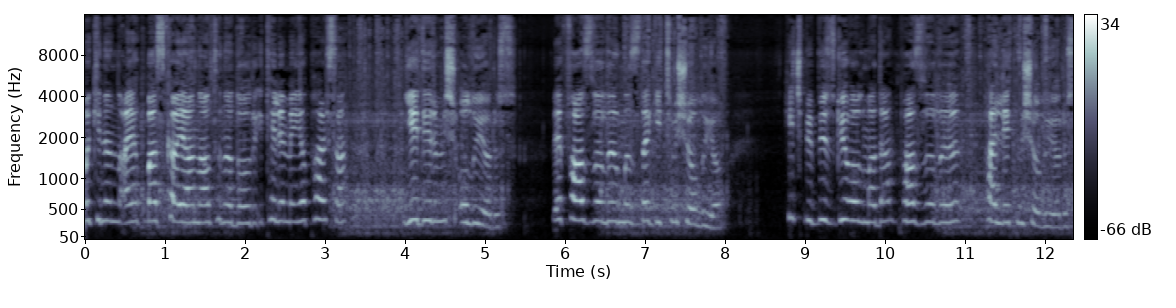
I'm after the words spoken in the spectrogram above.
makinenin ayak baskı ayağının altına doğru iteleme yaparsan yedirmiş oluyoruz. Ve fazlalığımız da gitmiş oluyor. Hiçbir büzgü olmadan fazlalığı halletmiş oluyoruz.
